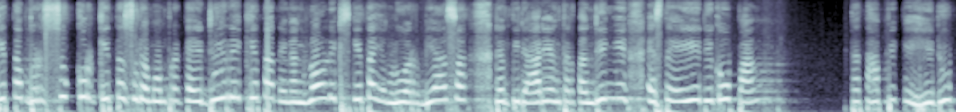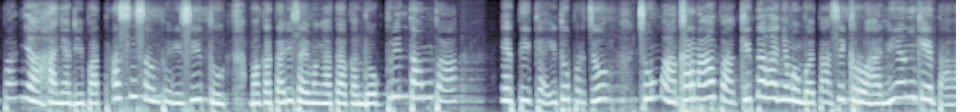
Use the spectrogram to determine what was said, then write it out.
Kita bersyukur kita sudah memperkaya diri kita dengan knowledge kita yang luar biasa dan tidak ada yang tertandingi STI di Kupang. Tetapi kehidupannya hanya dibatasi sampai di situ. Maka tadi saya mengatakan doktrin tanpa etika itu percuma. Karena apa? Kita hanya membatasi kerohanian kita.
